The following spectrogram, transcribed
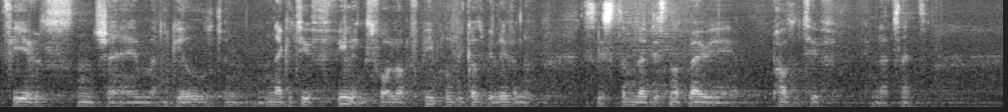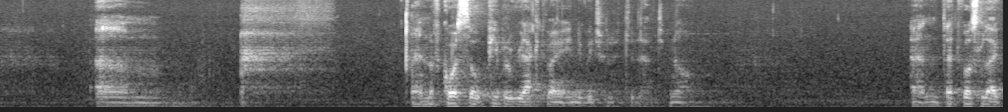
fears and shame and guilt and negative feelings for a lot of people because we live in a system that is not very positive in that sense. Um, and of course, so people react very individually to that, you know. And that was like,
